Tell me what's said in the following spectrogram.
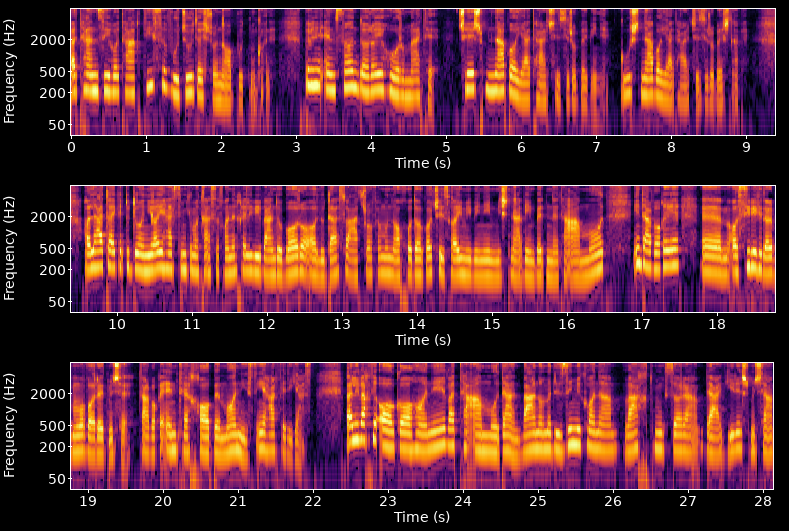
و تنظیح و تقدیس وجودش رو نابود می‌کنه. ببینید انسان دارای حرمته. چشم نباید هر چیزی رو ببینه. گوش نباید هر چیزی رو بشنوه. حالا حتی اگه تو دنیایی هستیم که متاسفانه خیلی بیبند و بار و آلوده و اطرافمون ناخداگاه چیزهایی می‌بینیم میشنویم بدون تعمد این در واقع آسیبی که داره به ما وارد میشه. در واقع انتخاب ما نیست. این یه حرف دیگه است. ولی وقتی آگاهانه و تعمدن برنامه ریزی می‌کنم وقت می‌گذارم درگیرش میشم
